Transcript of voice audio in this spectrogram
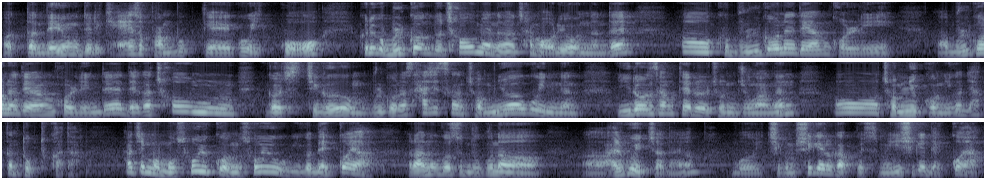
어떤 내용들이 계속 반복되고 있고 그리고 물건도 처음에는 참 어려웠는데 어 그 물건에 대한 권리 아, 물건에 대한 권리인데 내가 처음 이거 지금 물건을 사실상 점유하고 있는 이런 상태를 존중하는 어 점유권 이건 약간 독특하다. 하지만 뭐 소유권 소유 이거 내 거야라는 것은 누구나 어, 알고 있잖아요. 뭐 지금 시계를 갖고 있으면 이 시계 내 거야.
